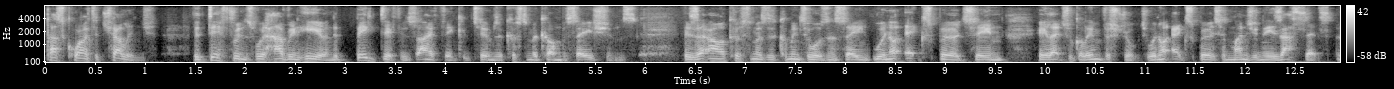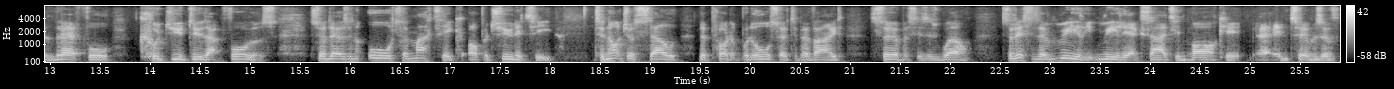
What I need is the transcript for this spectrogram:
that's quite a challenge. The difference we're having here, and the big difference, I think, in terms of customer conversations, is that our customers are coming to us and saying, We're not experts in electrical infrastructure, we're not experts in managing these assets, and therefore, could you do that for us? So there's an automatic opportunity to not just sell the product, but also to provide services as well. So this is a really, really exciting market uh, in terms of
